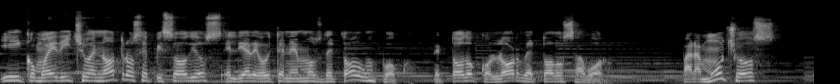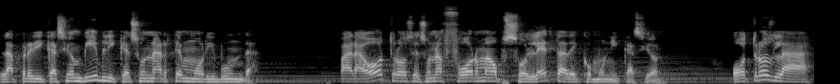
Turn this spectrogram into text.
Y como he dicho en otros episodios, el día de hoy tenemos de todo un poco, de todo color, de todo sabor. Para muchos, la predicación bíblica es un arte moribunda. Para otros es una forma obsoleta de comunicación. Otros la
